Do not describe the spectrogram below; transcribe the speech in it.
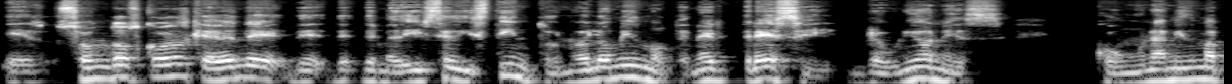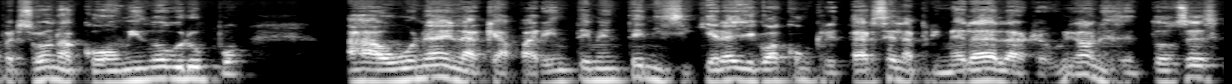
eh, son dos cosas que deben de, medirse distinto, no es lo mismo tener 13 reuniones con una misma persona, con un mismo grupo, a una en la que aparentemente ni siquiera llegó a concretarse la primera de las reuniones. Entonces,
